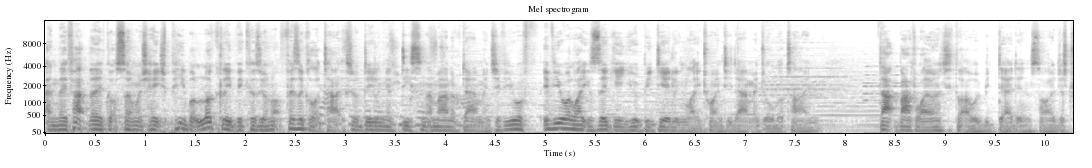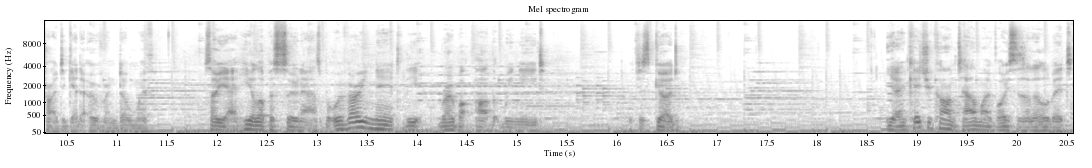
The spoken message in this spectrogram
And the fact that they've got so much HP, but luckily because you're not physical attacks, you're dealing a decent amount of damage. If you were if you were like Ziggy, you'd be dealing like 20 damage all the time. That battle I honestly thought I would be dead in, so I just tried to get it over and done with. So yeah, heal up as soon as, but we're very near to the robot part that we need, which is good. Yeah, in case you can't tell, my voice is a little bit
